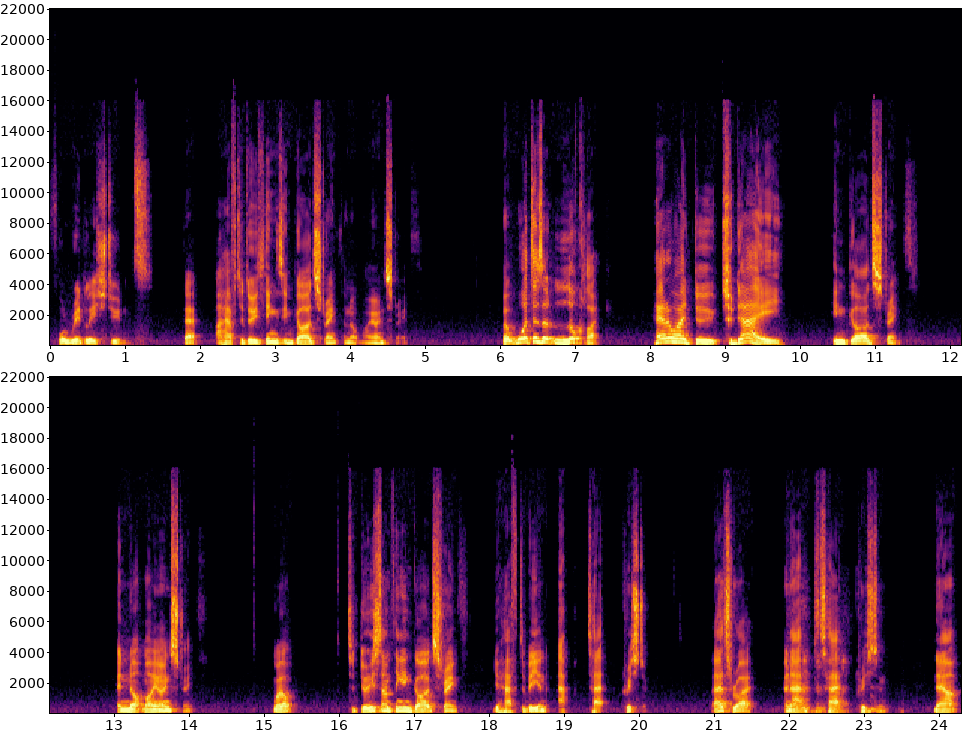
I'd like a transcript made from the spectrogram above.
for Ridley students, that I have to do things in God's strength and not my own strength. But what does it look like? How do I do today in God's strength and not my own strength? Well, to do something in God's strength, you have to be an aptat Christian. That's right, an aptat Christian. Now,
